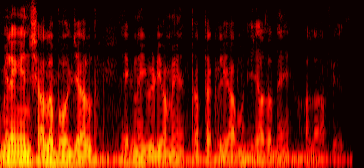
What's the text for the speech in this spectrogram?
मिलेंगे इन बहुत जल्द एक नई वीडियो में। तब तक के लिए आप मुझे इजाज़त दें। अल्लाह हाफिज़।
